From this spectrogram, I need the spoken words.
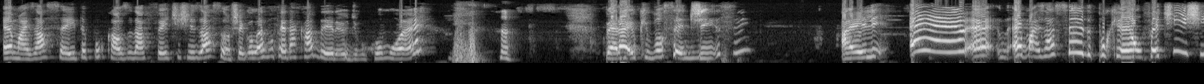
é mais aceita por causa da fetichização. Chega, eu levantei da cadeira, eu digo, como é? Peraí, o que você disse? Aí ele, é, é, é mais aceito, porque é um fetiche.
